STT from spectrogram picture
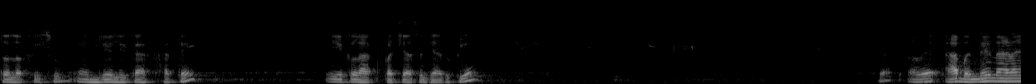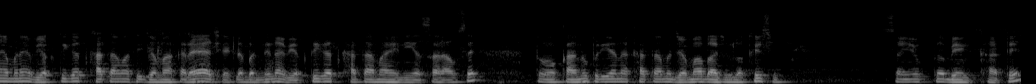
તો લખીશું. એન્જેલિકા ખાતે એક લાખ પચાસ હજાર રૂપિયા. હવે આ બંને નાણાં એમણે વ્યક્તિગત ખાતામાંથી જમા કરાયા છે. એટલે બંનેના વ્યક્તિગત ખાતામાં એની અસર આવશે. તો કાનુપ્રિયાના ખાતામાં જમા બાજુ લખીશું. સંયુક્ત બેંક ખાતે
